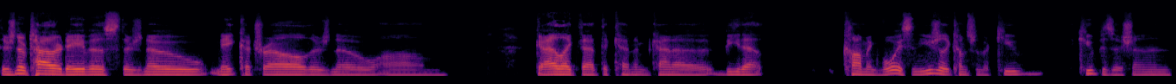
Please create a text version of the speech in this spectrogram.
there's no Tyler Davis, there's no Nate Cottrell, there's no um, guy like that that can kind of be that calming voice, and usually it comes from the Q Q position. And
